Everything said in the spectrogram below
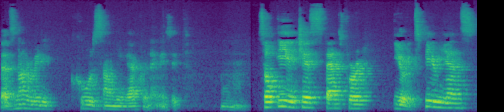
that's not a really cool sounding acronym is it hmm. so ehs stands for your experience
